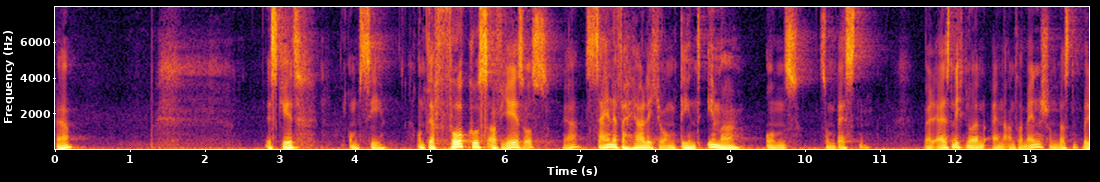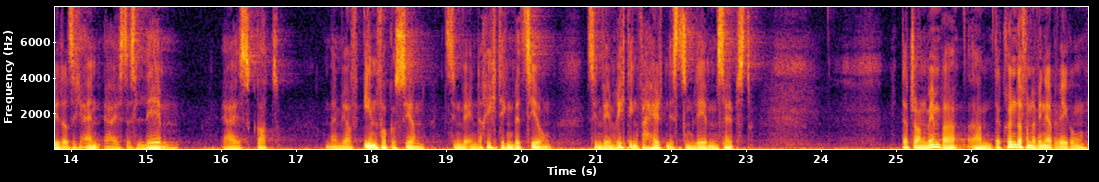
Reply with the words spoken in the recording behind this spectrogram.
Ja? Es geht um sie. Und der Fokus auf Jesus, ja, seine Verherrlichung, dient immer uns zum Besten. Weil er ist nicht nur ein anderer Mensch und das bildet er sich ein, er ist das Leben. Er ist Gott. Und wenn wir auf ihn fokussieren, sind wir in der richtigen Beziehung, sind wir im richtigen Verhältnis zum Leben selbst. Der John Wimber, ähm, der Gründer von der Vineyard-Bewegung,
